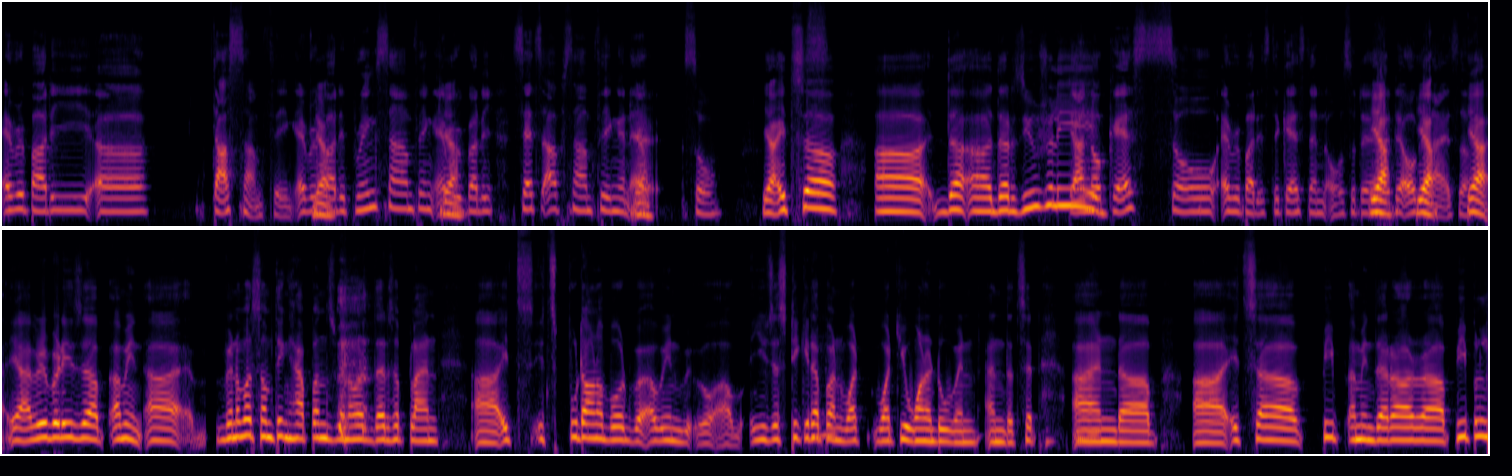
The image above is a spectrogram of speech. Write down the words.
everybody uh, does something. Everybody brings something. Yeah. Everybody sets up something, and Yeah. uh, so yeah it's uh uh the uh there's usually there are no guests. So everybody's the guest and also the Yeah, the organizer. yeah yeah everybody's uh, i mean uh, whenever something happens whenever there's a plan uh, it's it's put on a board i mean uh, you just stick it up Mhm. on what what you want to do when and that's it and uh, uh, it's uh, peop- i mean there are uh, people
